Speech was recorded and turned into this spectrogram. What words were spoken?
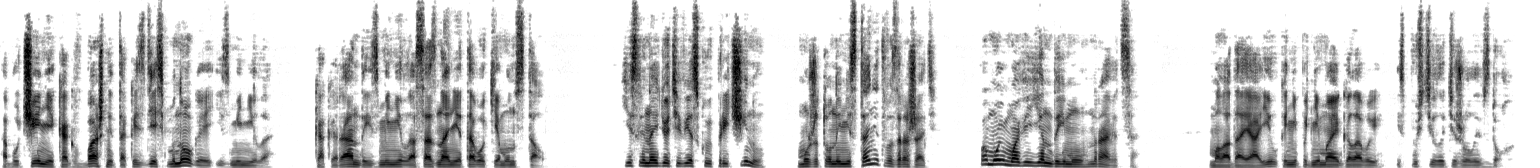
Обучение как в башне, так и здесь многое изменило, как и Ранда изменила осознание того, кем он стал. Если найдете вескую причину, может, он и не станет возражать? По-моему, Авиенда ему нравится. Молодая Аилка, не поднимая головы, испустила тяжелый вздох.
